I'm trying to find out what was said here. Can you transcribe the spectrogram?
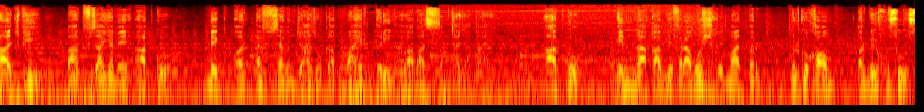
आज भी पाक फिजाइया में आपको मिग और एफ़ सेवन जहाजों का माहिर तरीन हवाबाज समझा जाता है। आपको इन नाकाबिल फरामोश खदमात पर मुल्क कौम और बिलखसूस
